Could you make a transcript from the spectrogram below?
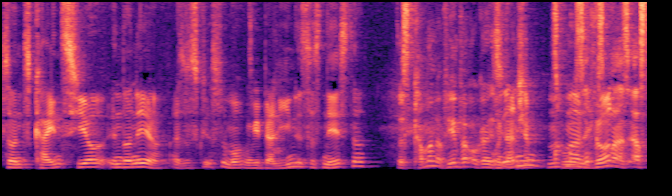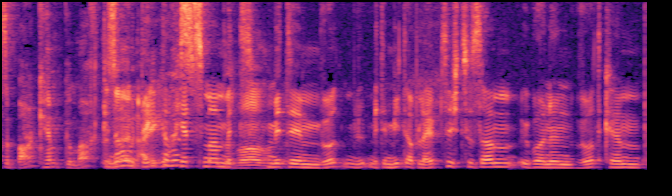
sonst keins hier in der Nähe. Also es ist immer irgendwie Berlin ist das nächste. Das kann man auf jeden Fall organisieren. ich habe mal das erste Barcamp gemacht. Genau, also denk doch jetzt mal mit, mit, dem, mit dem Meetup Leipzig zusammen über einen WordCamp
